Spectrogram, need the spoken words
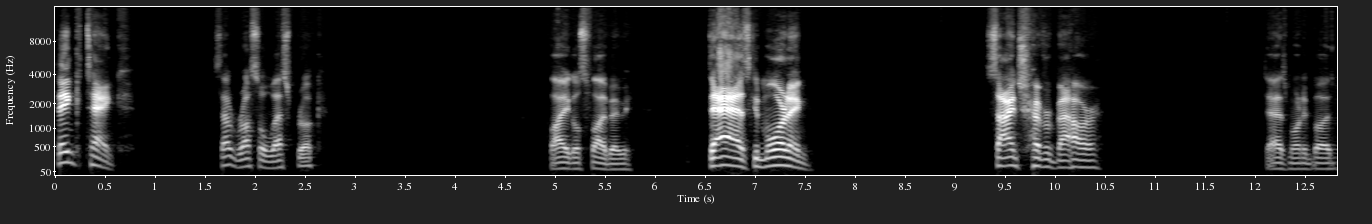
Think Tank. Is that Russell Westbrook? Fly Eagles fly, baby. Daz, good morning. Sign Trevor Bauer. Daz, morning, bud.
